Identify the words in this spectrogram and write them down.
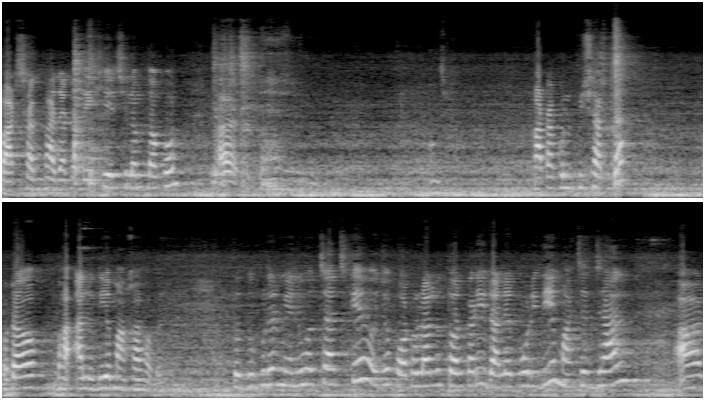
পাট শাক ভাজাটা দেখিয়েছিলাম তখন, আর কাটা কুলপি শাকটা। ওটাও আলু দিয়ে মাখা হবে। তো দুপুরের মেনু হচ্ছে আজকে ওই যে পটল আলুর তরকারি, ডালের বড়ি দিয়ে মাছের ঝাল আর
